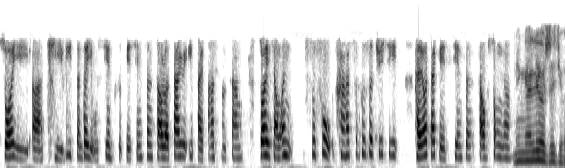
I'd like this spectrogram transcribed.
所以呃体力真的有限，只给先生烧了大约一百八十张。所以想问师傅，他是不是继续还要再给先生烧送呢？应该六十九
